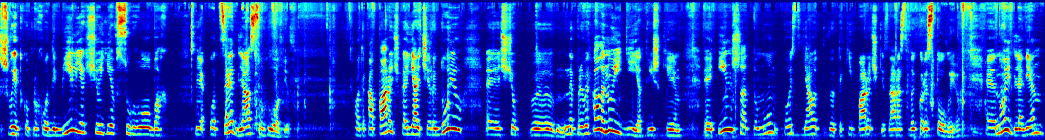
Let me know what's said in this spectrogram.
швидко проходить біль, якщо є в суглобах. Оце для суглобів. Отака парочка. Я чередую, щоб не привикали. Ну і дія трішки е, інша, тому ось я от такі парочки зараз використовую. Е, Ну і для вен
